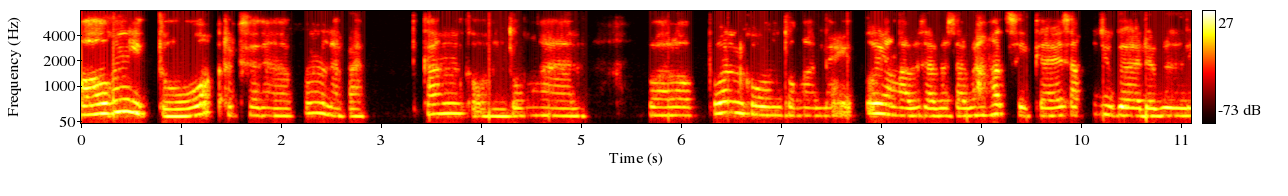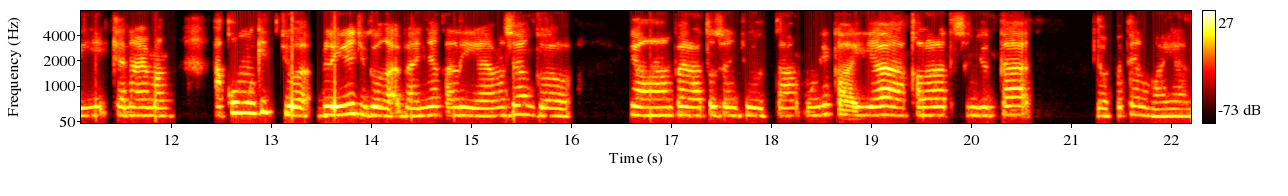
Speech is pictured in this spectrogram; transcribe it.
Walaupun gitu, reksadana pun mendapatkan keuntungan. Walaupun keuntungannya itu yang nggak besar-besar banget sih guys, aku juga ada beli karena emang aku mungkin juga belinya juga nggak banyak kali ya, maksudnya nggak yang sampai ratusan juta. Mungkin kalau iya, kalau ratusan juta dapetnya lumayan.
